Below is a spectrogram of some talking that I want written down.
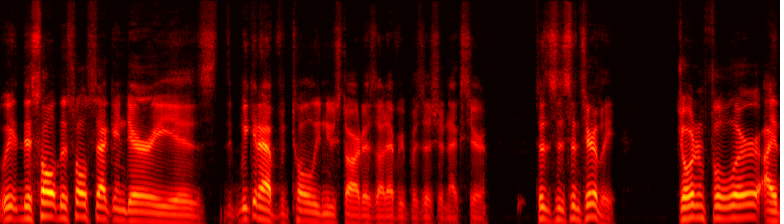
we this whole this whole secondary is we can have totally new starters at every position next year. Sin- sin- Sincerely, Jordan Fuller, I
